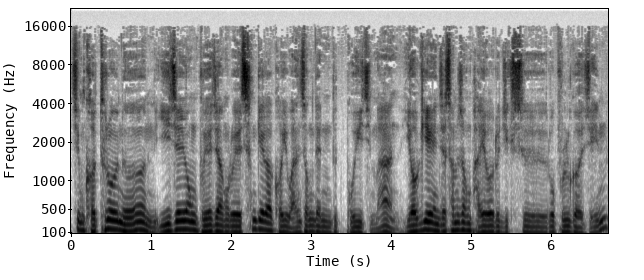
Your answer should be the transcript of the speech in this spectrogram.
지금 겉으로는 이재용 부회장으로의 승계가 거의 완성된 듯 보이지만 여기에 이제 삼성 바이오로직스로 불거진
